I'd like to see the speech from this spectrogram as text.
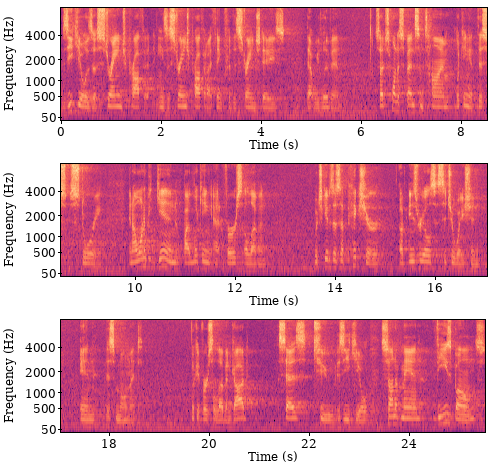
Ezekiel is a strange prophet, and he's a strange prophet, I think, for the strange days that we live in. So I just want to spend some time looking at this story. And I want to begin by looking at verse 11, which gives us a picture of Israel's situation in this moment. Look at verse 11. God says to Ezekiel, Son of man, these bones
